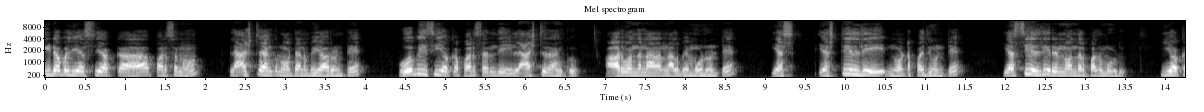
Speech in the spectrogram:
ఈడబ్ల్యూఎస్ యొక్క పర్సను లాస్ట్ ర్యాంక్ నూట ఎనభై ఆరు ఉంటే ఓబీసీ యొక్క పర్సన్ది లాస్ట్ ర్యాంకు ఆరు వందల నలభై మూడు ఉంటే ఎస్ ఎస్టీలది నూట పది ఉంటే ఎస్సీలది రెండు వందల పదమూడు. ఈ యొక్క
